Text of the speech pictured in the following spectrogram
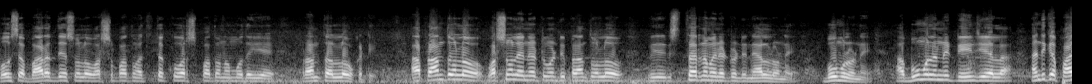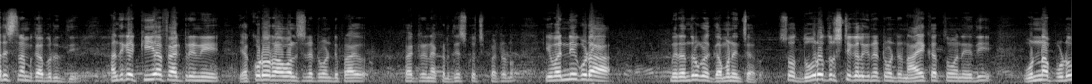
బహుశా భారతదేశంలో వర్షపాతం అతి తక్కువ వర్షపాతం నమోదయ్యే ప్రాంతాల్లో ఒకటి. ఆ ప్రాంతంలో వర్షం లేనటువంటి ప్రాంతంలో విస్తీర్ణమైనటువంటి నేలలు ఉన్నాయి భూములు ఉన్నాయి. ఆ భూములన్నింటినీ ఏం చేయాలా? అందుకే పారిశ్రామిక అభివృద్ధి అందుకే కియా ఫ్యాక్టరీని ఎక్కడో రావాల్సినటువంటి ప్రా- ఫ్యాక్టరీని అక్కడ తీసుకొచ్చి పెట్టడం. ఇవన్నీ కూడా మీరందరూ కూడా గమనించారు. సో దూరదృష్టి కలిగినటువంటి నాయకత్వం అనేది ఉన్నప్పుడు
